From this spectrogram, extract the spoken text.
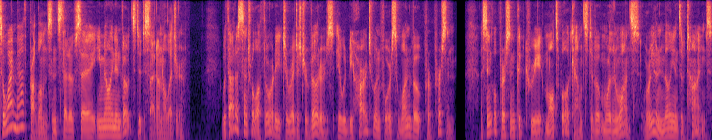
So why math problems instead of, say, emailing in votes to decide on a ledger? Without a central authority to register voters, it would be hard to enforce one vote per person. A single person could create multiple accounts to vote more than once, or even millions of times.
